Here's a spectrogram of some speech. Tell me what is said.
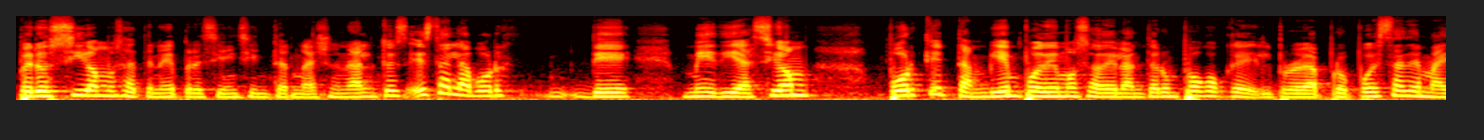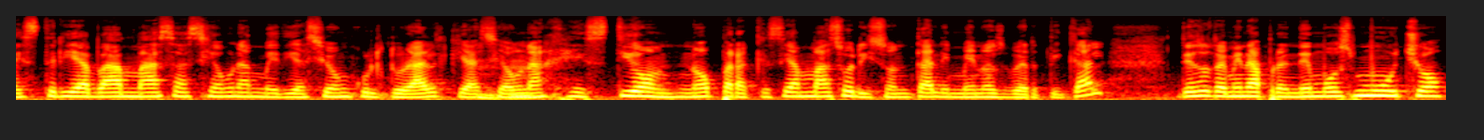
Pero sí vamos a tener presencia internacional. Entonces, esta labor de mediación, porque también podemos adelantar un poco que la propuesta de maestría va más hacia una mediación cultural que hacia una gestión, ¿no? Para que sea más horizontal y menos vertical. De eso también aprendemos mucho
